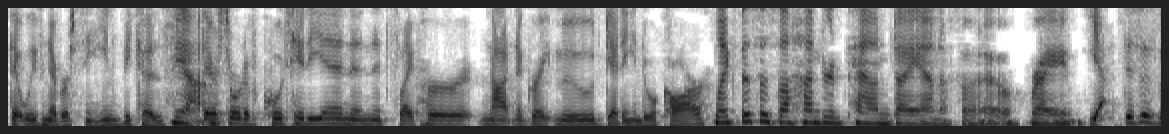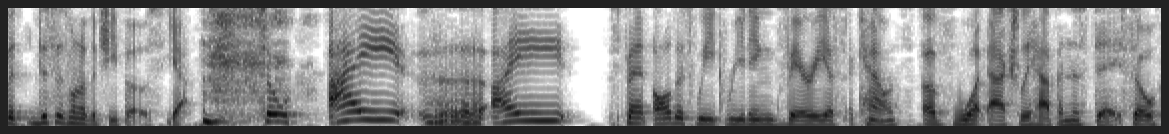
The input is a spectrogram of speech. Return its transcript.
that we've never seen because Yeah. they're sort of quotidian and it's like her not in a great mood getting into a car. like this is a hundred pound Diana photo, right? Yeah, this is the this is one of the cheapos. Yeah. so I uh, I spent all this week reading various accounts of what actually happened this day. So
